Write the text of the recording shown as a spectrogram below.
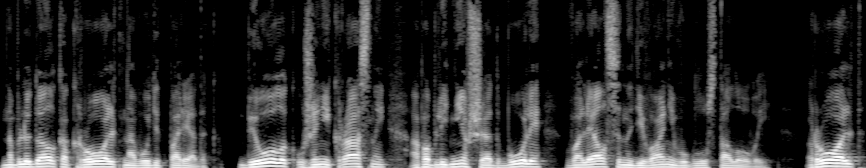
наблюдал, как Роальд наводит порядок. Биолог, уже не красный, а побледневший от боли, валялся на диване в углу столовой. Роальд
